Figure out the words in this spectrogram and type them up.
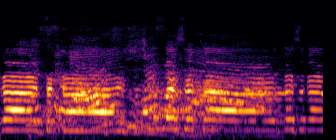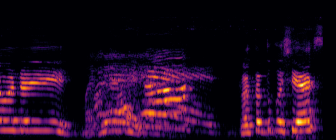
सकाळ सकाळ शुभ सकाळ. कसं काय मंडळी? प्रथा तू कशी आहेस?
